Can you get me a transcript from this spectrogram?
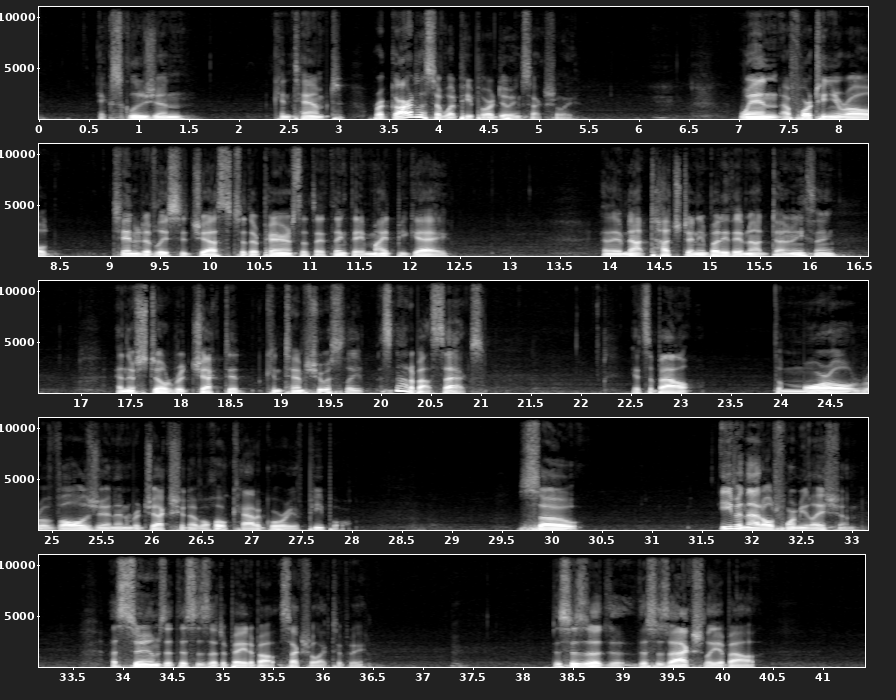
exclusion, contempt, regardless of what people are doing sexually. When a 14 year old tentatively suggests to their parents that they think they might be gay, and they've not touched anybody, they've not done anything, and they're still rejected contemptuously, it's not about sex. It's about the moral revulsion and rejection of a whole category of people. So, even that old formulation assumes that this is a debate about sexual activity. This is a this is actually about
